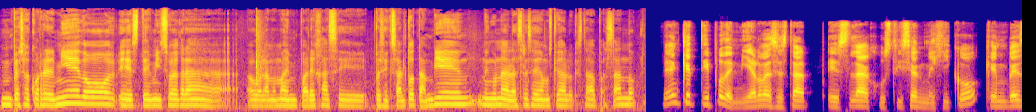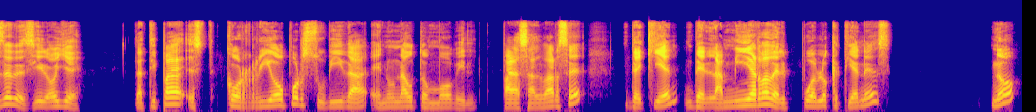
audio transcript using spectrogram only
Me empezó a correr el miedo, este, mi suegra o la mamá de mi pareja se pues exaltó también. Ninguna de las tres sabíamos qué era lo que estaba pasando. Vean qué tipo de mierda es esta, es la justicia en México, que en vez de decir, oye, la tipa corrió por su vida en un automóvil para salvarse, ¿de quién? De la mierda del pueblo que tienes. ¿No?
